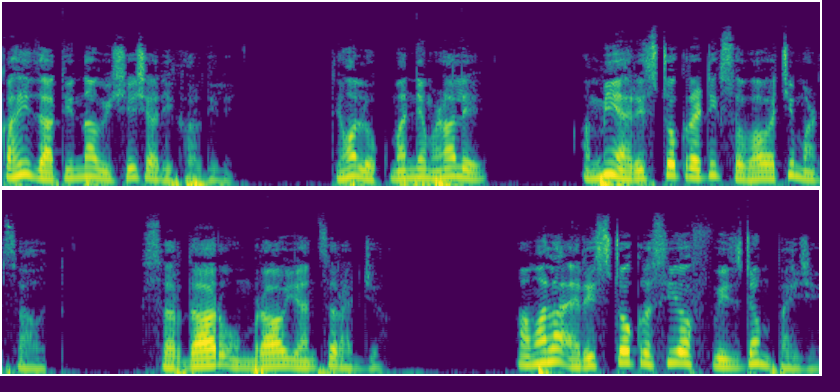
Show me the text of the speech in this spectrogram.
काही जातींना विशेष अधिकार दिले. तेव्हा लोकमान्य म्हणाले आम्ही ॲरिस्टोक्रॅटिक स्वभावाची माणसं आहोत. सरदार उमराव यांचं राज्य. आम्हाला ॲरिस्टोक्रसी ऑफ विजडम पाहिजे.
